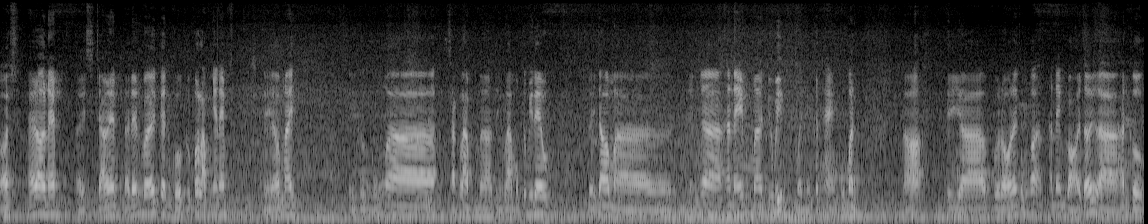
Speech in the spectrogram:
Rồi, hello anh em. Đấy, xin chào anh em đã đến với kênh của Cường Phát Lộc nha anh em. Thì hôm nay thì Cường cũng uh, sẵn làm ờ, uh, tiện làm một cái video để cho mà những uh, anh em uh, chưa biết và những khách hàng của mình. Đó. Thì uh, vừa rồi đây cũng có anh em gọi tới là anh Cường.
